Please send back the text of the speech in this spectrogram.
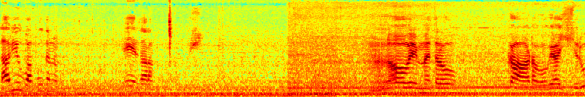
ਲਵ ਯੂ ਬਾਪੂ ਤੈਨੂੰ। ਇਹ ਸਾਰਾ। ਲਓ ਵੀ ਮਿੱਤਰੋ, ਘਾਟ ਹੋ ਗਿਆ ਸ਼ੁਰੂ।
